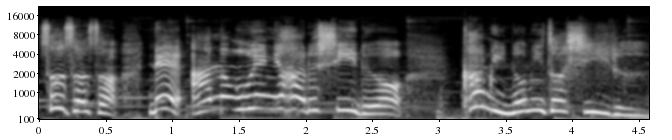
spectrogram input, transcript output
そうそうそう。であの上に貼るシールを神のみぞシール。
